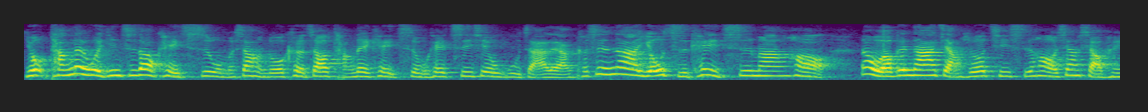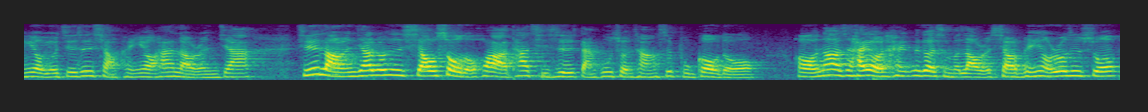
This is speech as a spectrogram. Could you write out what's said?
有糖类我已经知道可以吃，我们上很多课知道糖类可以吃，我可以吃一些五谷杂粮。可是那油脂可以吃吗？哈，那我要跟大家讲说，其实哈，像小朋友，尤其是小朋友和老人家，其实老人家若是消瘦的话，他其实胆固醇常是不够的哦。好，那还有还那个什么老人小朋友，若是说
